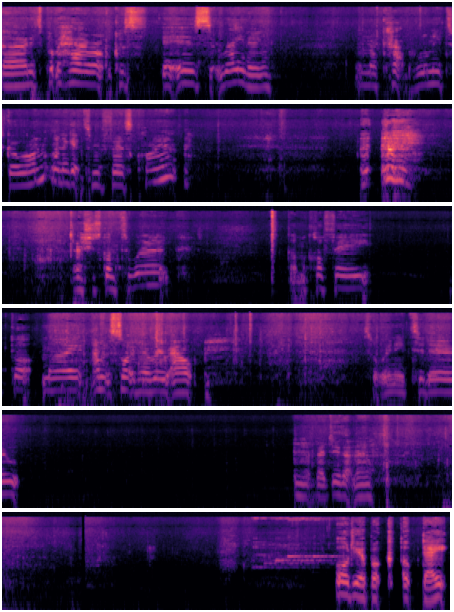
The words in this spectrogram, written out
Uh, I need to put my hair up because it is raining. And my cap will need to go on when I get to my first client. Ashley's gone to work. Got my coffee. Got my... I haven't sorted my route out. That's what we need to do. I better do that now. Audiobook update.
